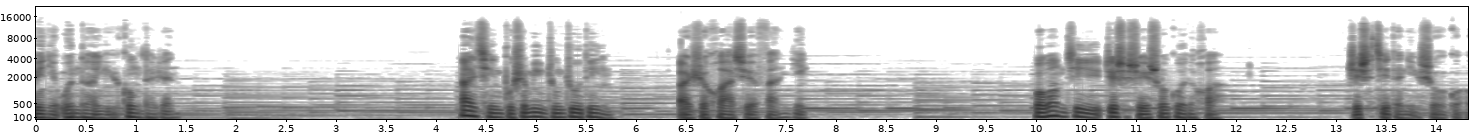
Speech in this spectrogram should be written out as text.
与你温暖与共的人。爱情不是命中注定，而是化学反应。我忘记这是谁说过的话。只是记得你说过，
